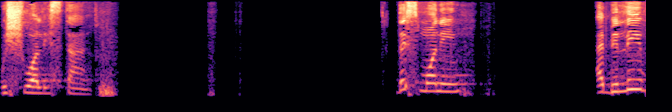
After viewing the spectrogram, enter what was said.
Will surely stand. This morning, I believe,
